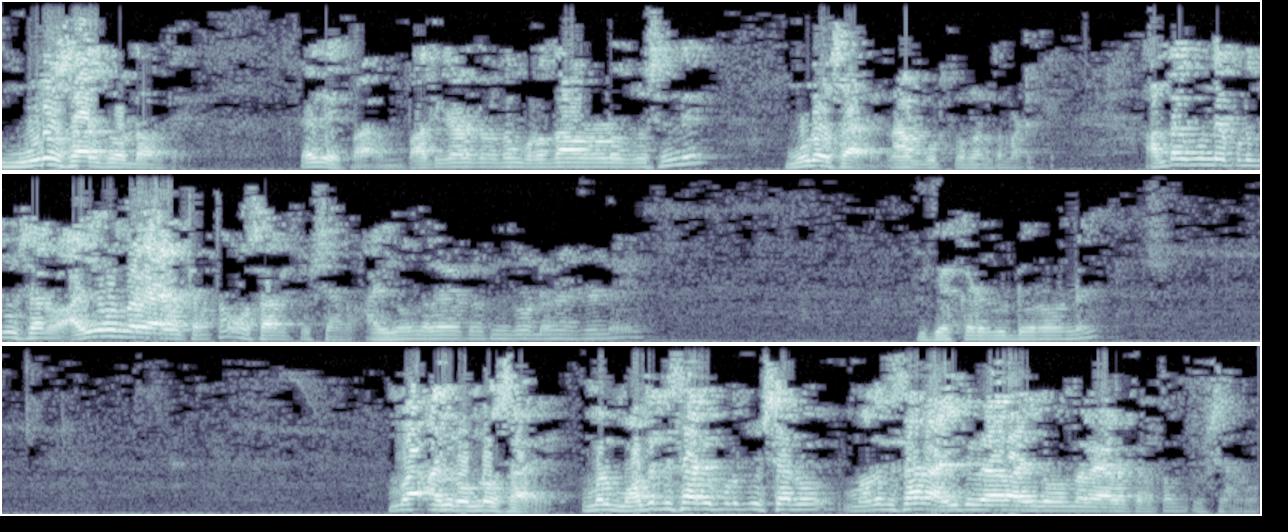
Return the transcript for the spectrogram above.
మూడోసారి చూడడం అది. అదే పాతికేళ్ళ క్రితం బృందావనంలో చూసింది మూడోసారి నాకు గుర్తున్నంత మటుకి. అంతకుముందు ఎప్పుడు చూశాను? ఐదు వందల ఏళ్ళ క్రితం ఒకసారి చూశాను. ఐదు వందల ఏళ్ళ క్రితం చూడడం ఏంటండి? ఇది ఎక్కడ విడ్డూరం అండి? అది రెండోసారి. మరి మొదటిసారి ఎప్పుడు చూశారు? మొదటిసారి ఐదు వేల ఐదు వందల ఏళ్ళ క్రితం చూశాను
